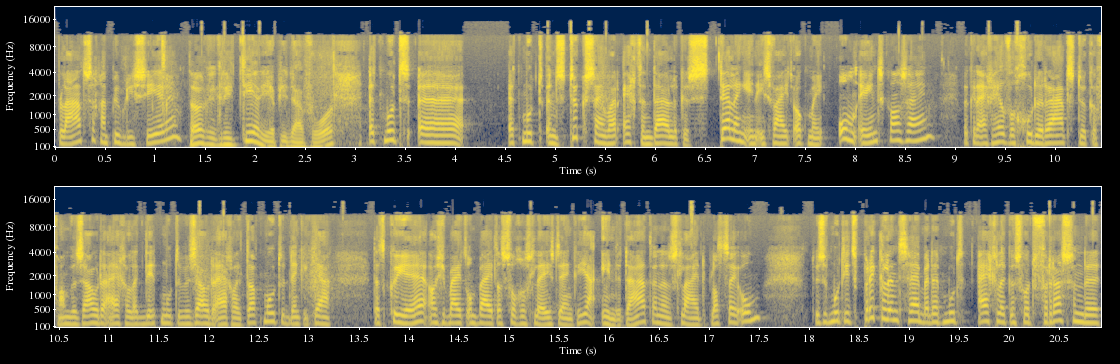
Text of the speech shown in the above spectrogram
plaatsen, gaan publiceren. Welke criteria heb je daarvoor? Het moet, uh, het moet een stuk zijn waar echt een duidelijke stelling in is, waar je het ook mee oneens kan zijn. We krijgen heel veel goede raadstukken van we zouden eigenlijk dit moeten, we zouden eigenlijk dat moeten. Dan denk ik, ja, dat kun je hè, als je bij het ontbijt als ochtends leest denken, ja, inderdaad. En dan sla je de bladzij om. Dus het moet iets prikkelends hebben. Het moet eigenlijk een soort verrassende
